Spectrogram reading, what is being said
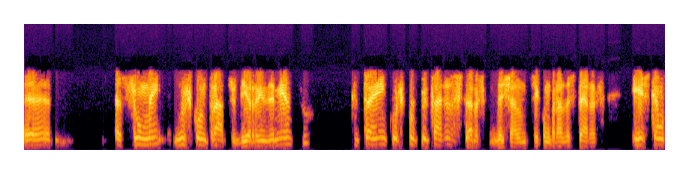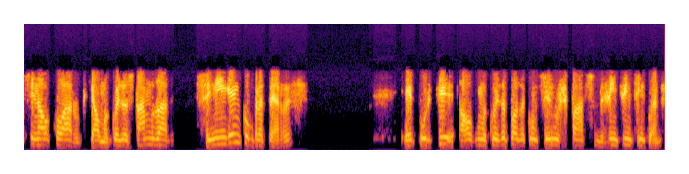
uh, assumem nos contratos de arrendamento que têm com os proprietários das terras, que deixaram de ser compradas terras. Este é um sinal claro de que alguma coisa está a mudar. Se ninguém compra terras, é porque alguma coisa pode acontecer no espaço de 20, 25 anos.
